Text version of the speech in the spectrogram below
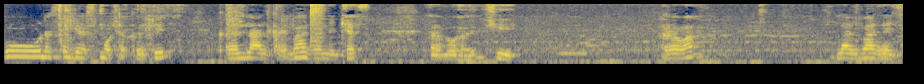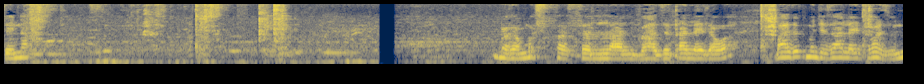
थोडंसं गॅस मोठा करते. कारण लाल काय भाजा नाही गॅस ही रवा. लाल भाजायचं आहे ना. बघा मस्त असं लाल भाजत आलाय रवा. भाजत म्हणजे झालाय भाजून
